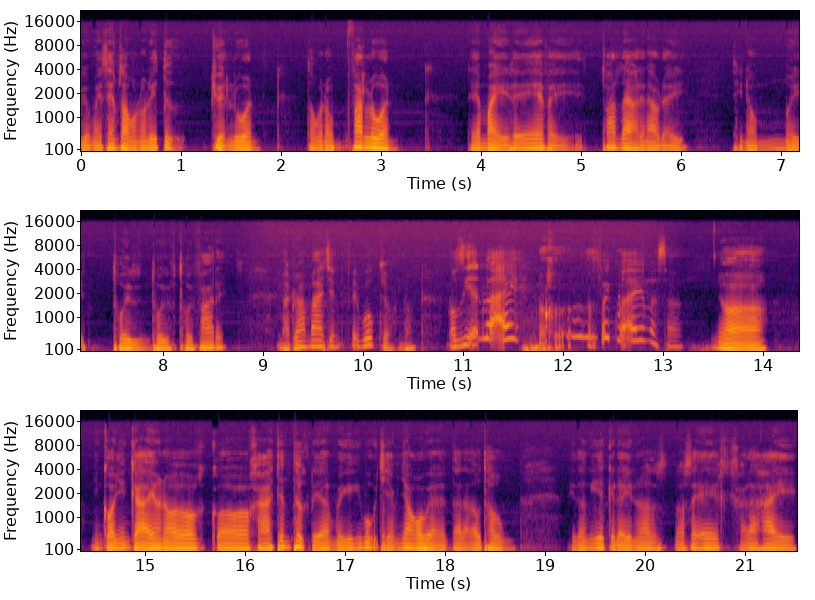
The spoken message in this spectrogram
kiểu mày xem xong rồi nó sẽ tự chuyển luôn. Xong rồi nó phát luôn. Thế mày sẽ phải thoát ra thế nào đấy thì nó mới thôi thôi thôi phát đấy. Mà drama trên Facebook kiểu nó nó diễn vậy nó fake vậy mà sao? Nhưng mà nhưng có những cái mà nó có khá chân thực đấy là mấy cái vụ chém nhau với tai nạn giao thông. Thì tao nghĩ là cái đấy nó nó sẽ khá là hay.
